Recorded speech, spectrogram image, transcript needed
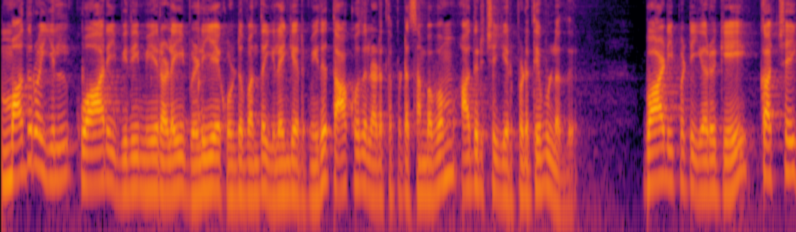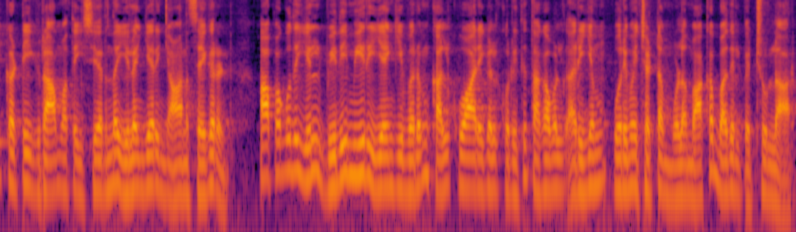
மதுரையில் குவாரி விதிமீறலை வெளியே கொண்டு வந்த இளைஞர் மீது தாக்குதல் நடத்தப்பட்ட சம்பவம் அதிர்ச்சியை ஏற்படுத்தியுள்ளது. வாடிப்பட்டி அருகே கச்சைக்கட்டி கிராமத்தைச் சேர்ந்த இளைஞர் ஞானசேகரன் அப்பகுதியில் விதிமீறி இயங்கி வரும் கல்குவாரிகள் குறித்து தகவல் அறியும் உரிமைச் சட்டம் மூலமாக பதில் பெற்றுள்ளார்.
